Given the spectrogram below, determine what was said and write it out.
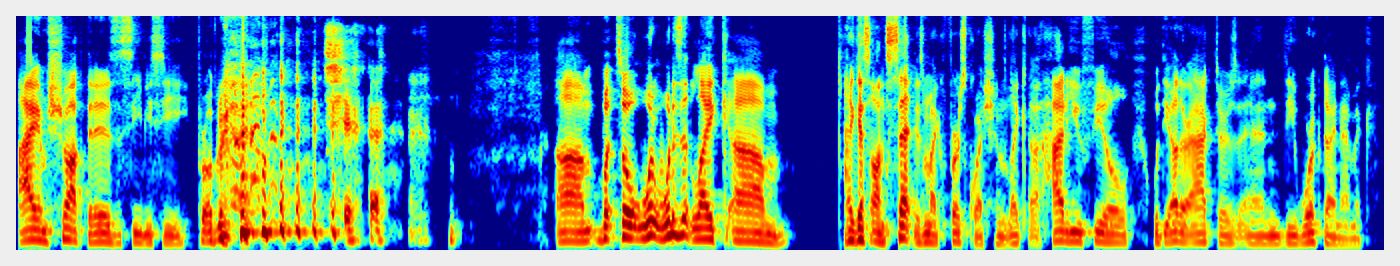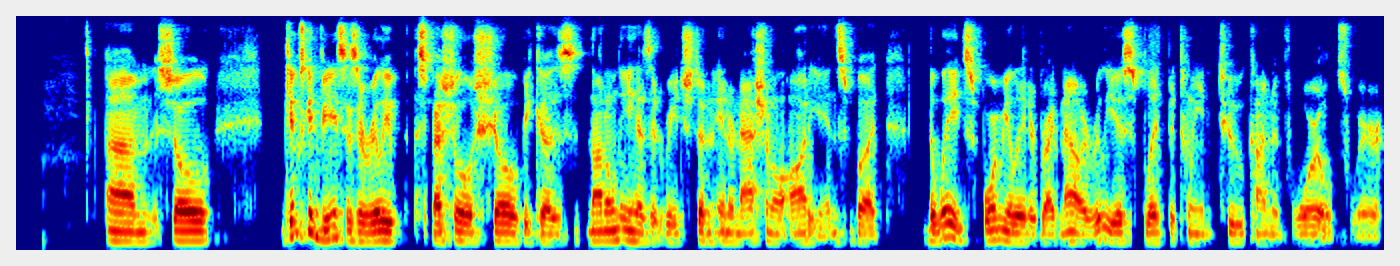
I am shocked that it is a CBC program. Yeah. um, but so what what is it like? Um, I guess on set is my first question. Like, uh, how do you feel with the other actors and the work dynamic? Um, so Kim's Convenience is a really special show because not only has it reached an international audience, but the way it's formulated right now, it really is split between two kind of worlds where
